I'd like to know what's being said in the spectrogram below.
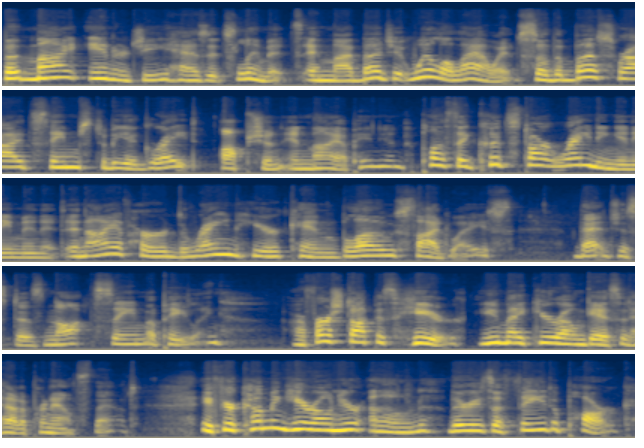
but my energy has its limits and my budget will allow it, so the bus ride seems to be a great option in my opinion. Plus, it could start raining any minute, and I have heard the rain here can blow sideways. That just does not seem appealing. Our first stop is here. You make your own guess at how to pronounce that. If you're coming here on your own, there is a fee to park,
